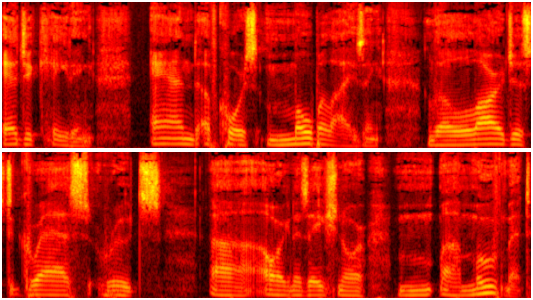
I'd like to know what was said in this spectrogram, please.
educating and, of course, mobilizing the largest grassroots uh, organization or uh, movement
